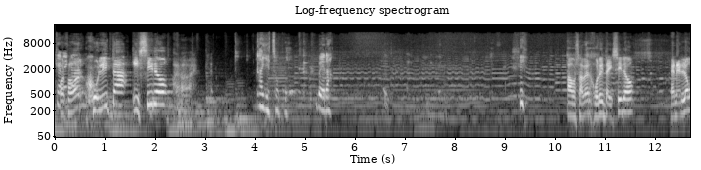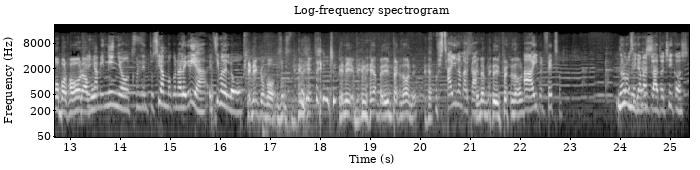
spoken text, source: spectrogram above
que Por favor, Julita y Siro. Ay, estos dos. Verá. Vamos a ver, Julita y Siro. En el logo, por favor, Abu. Venga, mis niños, con entusiasmo, con alegría, encima del logo. Viene como. Viene, viene- viene a pedir perdón, ¿eh? Ahí la marca. Viene a pedir perdón. Ahí, perfecto. No ¿Cómo lo se llama el plato, chicos?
